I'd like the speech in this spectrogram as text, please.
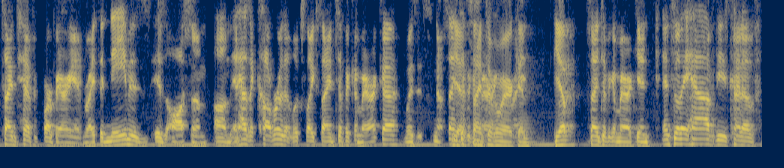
Scientific Barbarian, right? The name is is awesome. Um, it has a cover that looks like Scientific America. Was it no Scientific? Yeah, Scientific American. American. Right? Yep. Scientific American. And so they have these kind of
